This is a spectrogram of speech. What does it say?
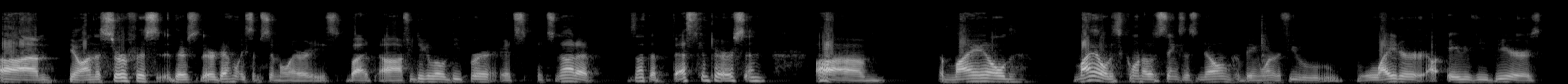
um, you know, on the surface, there's there are definitely some similarities, but uh, if you dig a little deeper, it's it's not a it's not the best comparison. Um, the mild mild is one of those things that's known for being one of the few lighter ABV beers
